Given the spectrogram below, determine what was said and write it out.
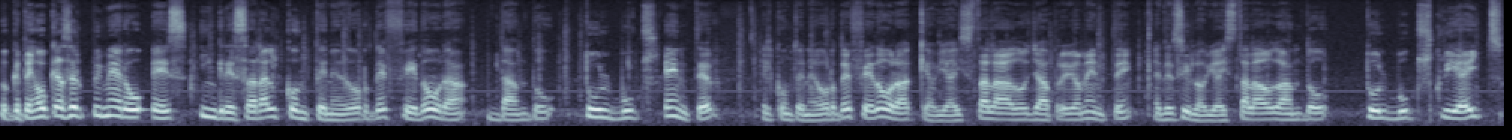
Lo que tengo que hacer primero es ingresar al contenedor de Fedora dando Toolbox Enter, el contenedor de Fedora que había instalado ya previamente, es decir, lo había instalado dando Toolbox Create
